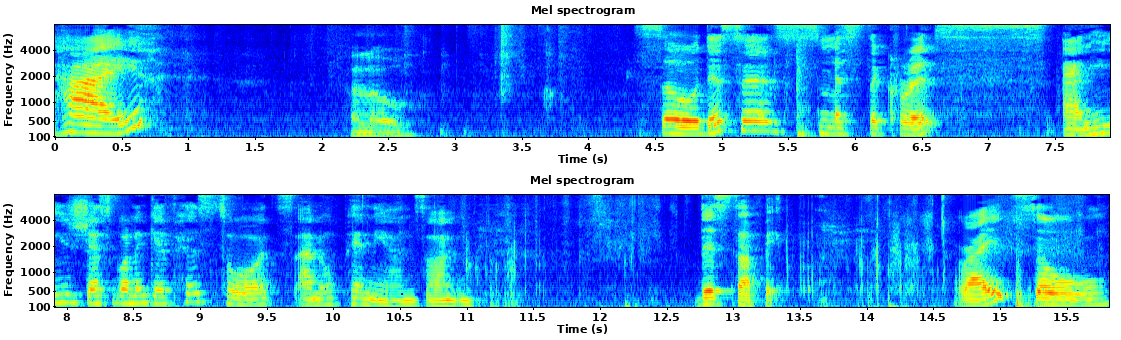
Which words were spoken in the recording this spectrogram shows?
Hi. Hello. So this is Mr. Chris, and he's just going to give his thoughts and opinions on this topic. Right? So,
